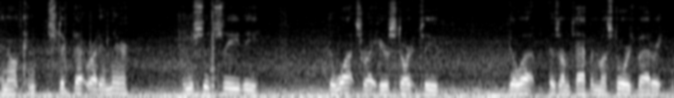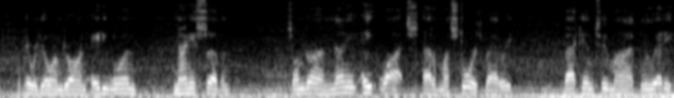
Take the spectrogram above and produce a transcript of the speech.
and I'll stick that right in there. And you should see the the watts right here start to go up as I'm tapping my storage battery. There we go I'm drawing 8197 so I'm drawing 98 watts out of my storage battery back into my Bluetti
